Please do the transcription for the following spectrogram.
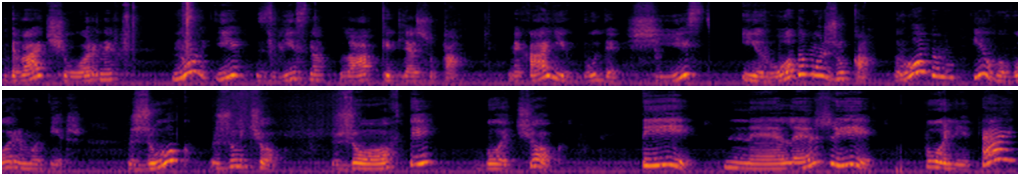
два чорних, ну і, звісно, лапки для жука. Нехай їх буде шість. І робимо жука. Робимо і говоримо вірш. Жук, жучок, жовтий бочок. Ти не лежи, політай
